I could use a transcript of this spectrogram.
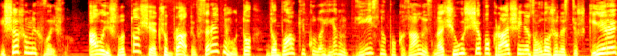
І що ж у них вийшло? А вийшло то, що якщо брати в середньому, то добавки колагену дійсно показали значуще покращення зволоженості шкіри,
